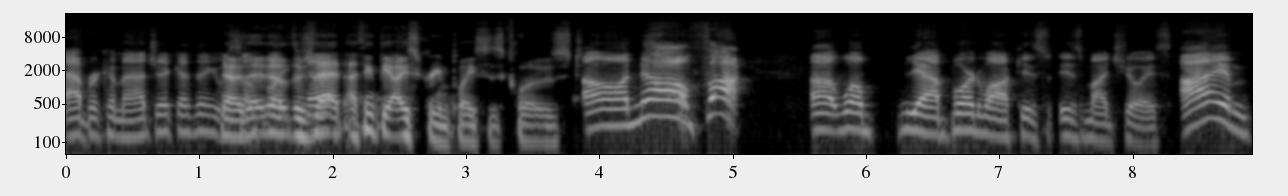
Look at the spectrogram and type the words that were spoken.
Abraca Magic, I think. It was No, no, like there's that. I think the ice cream place is closed. Oh no! Fuck. Uh, well, yeah, Boardwalk is is my choice. I am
